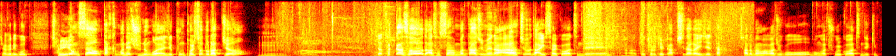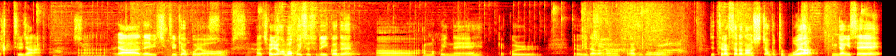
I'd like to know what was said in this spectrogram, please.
자 그리고 전령 싸움 딱 한 번 해주는 거야. 이제 궁 벌써 돌았죠? 음. 자, 탁 가서 나서스 한번 따주면 아주 나이스할 것 같은데 어, 또 저렇게 깝치다가 이제 딱 자르반 와가지고 뭔가 죽을 것 같은 느낌 팍 들잖아. 아, 야, 내 위치 들켰고요. 자, 전령을 먹고 있을 수도 있거든. 어, 안 먹고 있네. 개꿀. 여기다가 그러면 가가지고 이제 드락사라 나온 시점부터 뭐야? 굉장히 세.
